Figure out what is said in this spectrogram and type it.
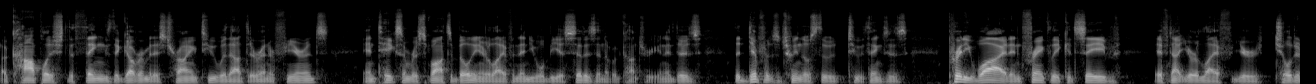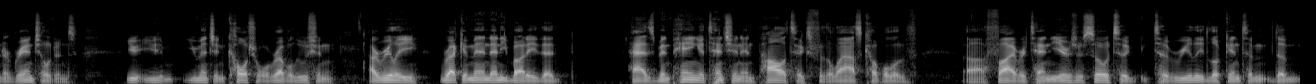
accomplish the things the government is trying to without their interference, and take some responsibility in your life, and then you will be a citizen of a country. And there's the difference between those two, two things is pretty wide, and frankly, could save, if not your life, your children or grandchildren's. You you you mentioned cultural revolution. I really recommend anybody that has been paying attention in politics for the last couple of uh, five or ten years or so to to really look into the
